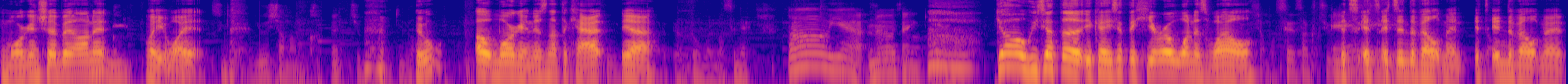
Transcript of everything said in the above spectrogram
Morgan should have been on it. Mm-hmm. Wait, what? Who? Oh, Morgan. Isn't that the cat? Yeah. Oh yeah. No, thank you. Yo, he's got the okay, he's got the hero one as well. It's it's it's in development. It's in development.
